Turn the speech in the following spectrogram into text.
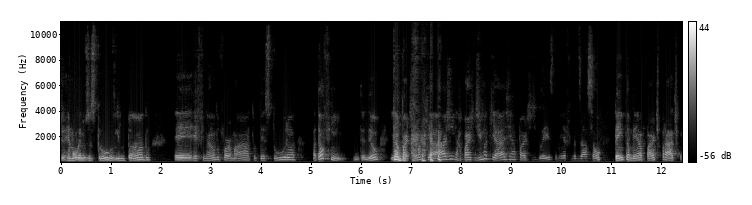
removendo os screws, limpando, é, refinando o formato, textura, até o fim, entendeu? E Tudo. a parte de maquiagem, a parte de maquiagem, a parte de glaze também, a finalização, tem também a parte prática.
